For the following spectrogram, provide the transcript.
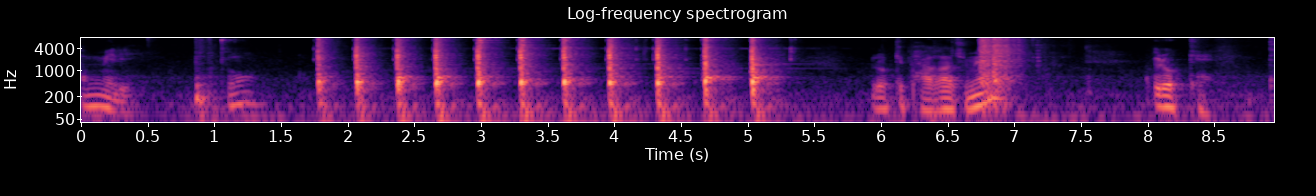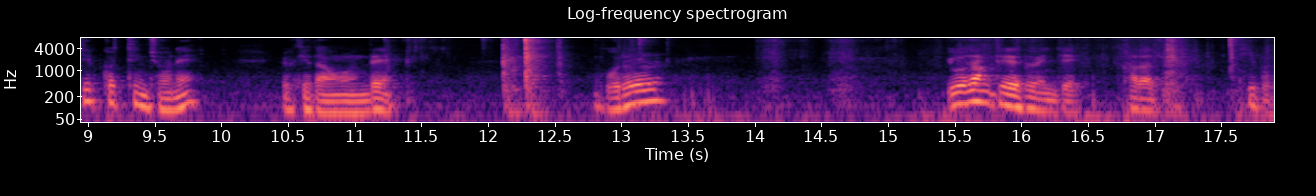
3mm 또 이렇게 박아주면 이렇게 팁 커팅 전에 이렇게 나오는데 이거를 이 상태에서 이제 갈아줘요 팁을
